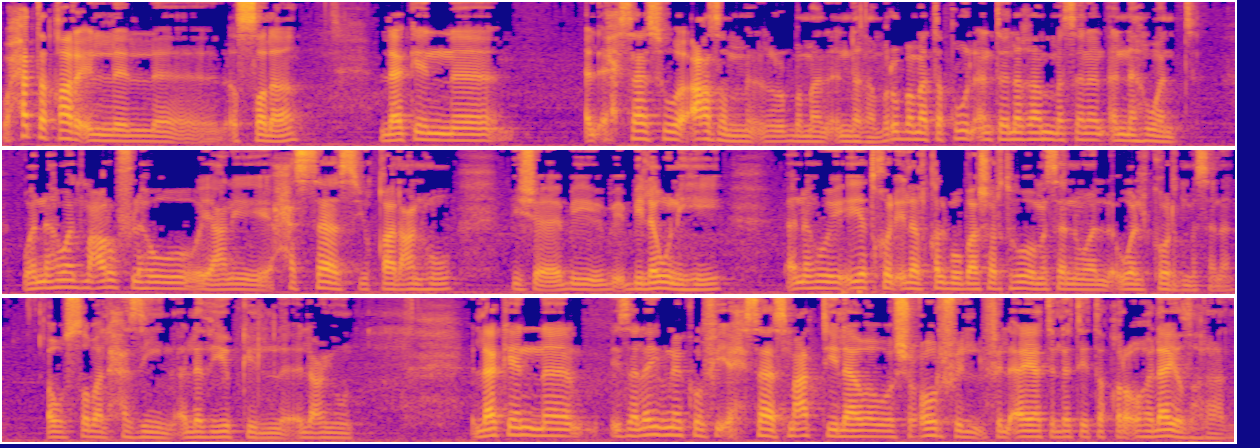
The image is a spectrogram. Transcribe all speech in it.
وحتى قارئ الصلاة لكن الإحساس هو أعظم من ربما النغم. ربما تقول أنت نغم مثلا النهوند والنهوند معروف له يعني حساس يقال عنه بلونه أنه يدخل إلى القلب مباشرة هو مثلا والكرد مثلا أو الصبا الحزين الذي يبكي العيون. لكن إذا لم يكن في إحساس مع التلاوة وشعور في, في الآيات التي تقرأها لا يظهر هذا.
